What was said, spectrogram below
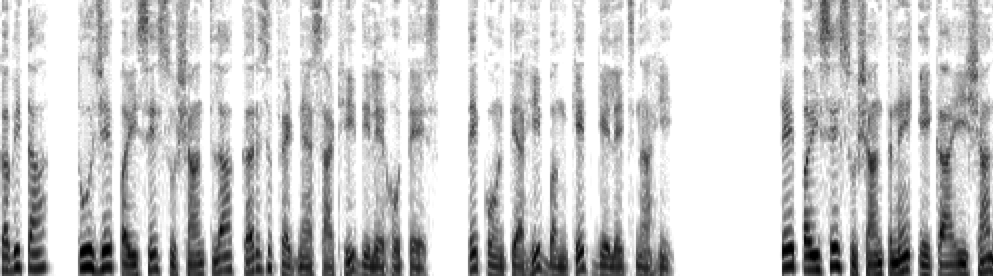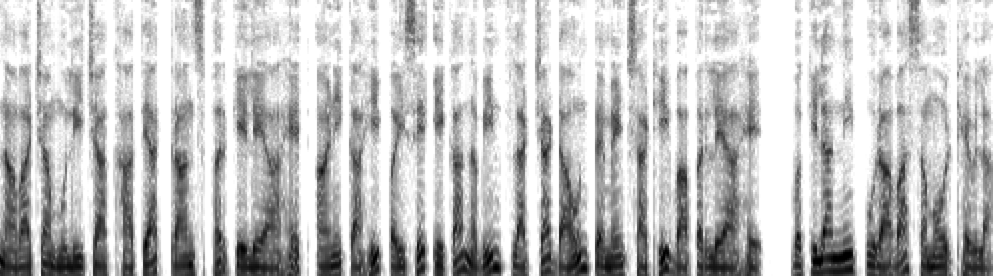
कविता तू जे पैसे सुशांतला कर्ज फेडण्यासाठी दिले होतेस ते कोणत्याही बंकेत गेलेच नाही. ते पैसे सुशांतने एका ईशा नावाच्या मुलीच्या खात्यात ट्रान्स्फर केले आहेत आणि काही पैसे एका नवीन फ्लॅटच्या डाऊन पेमेंटसाठी वापरले आहेत. वकिलांनी पुरावा समोर ठेवला.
